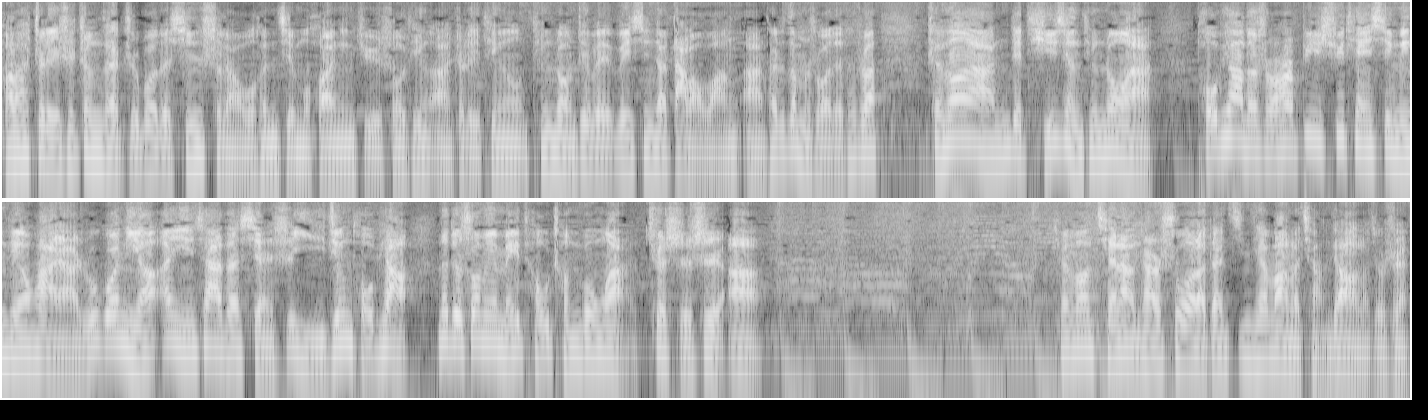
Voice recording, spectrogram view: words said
好了，这里是正在直播的《新事了无痕》节目，欢迎您继续收听啊！这里听听众，这位微信叫大老王啊，他是这么说的：他说，陈峰啊，你得提醒听众啊，投票的时候必须填姓名电话呀。如果你要摁一下子显示已经投票，那就说明没投成功啊，确实是啊。陈峰前两天说了，但今天忘了强调了，就是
